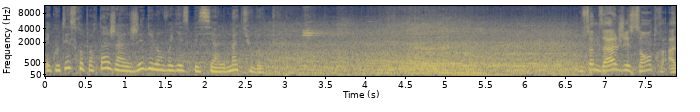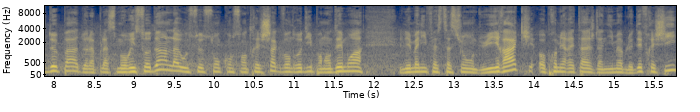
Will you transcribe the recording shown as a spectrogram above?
Écoutez ce reportage à Alger de l'envoyé spécial Mathieu Bock. Nous sommes à Alger Centre, à deux pas de la place Maurice Audin, là où se sont concentrées chaque vendredi pendant des mois les manifestations du Irak, au premier étage d'un immeuble défraîchi,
